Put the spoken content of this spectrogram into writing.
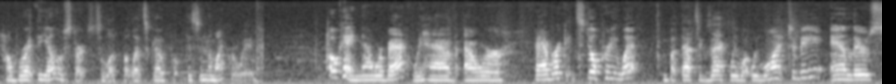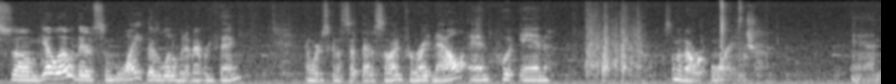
how bright the yellow starts to look, but let's go put this in the microwave. Okay, now we're back. We have our fabric. It's still pretty wet, but that's exactly what we want it to be. And there's some yellow, there's some white, there's a little bit of everything. And we're just going to set that aside for right now and put in some of our orange. And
